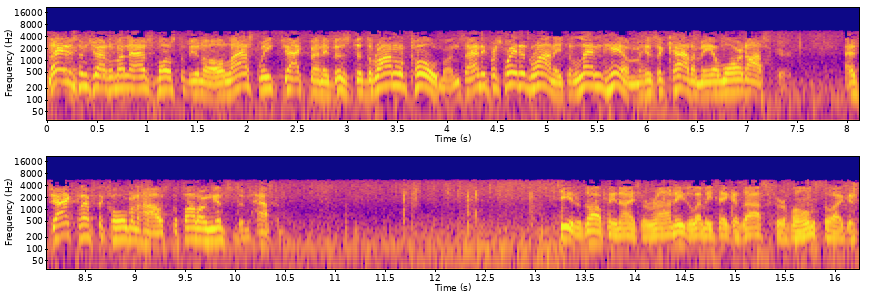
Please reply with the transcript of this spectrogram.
Ladies and gentlemen, as most of you know, last week Jack Benny visited the Ronald Colmans and he persuaded Ronnie to lend him his Academy Award Oscar. As Jack left the Colman house, the following incident happened. Gee, it was awfully nice of Ronnie to let me take his Oscar home so I could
